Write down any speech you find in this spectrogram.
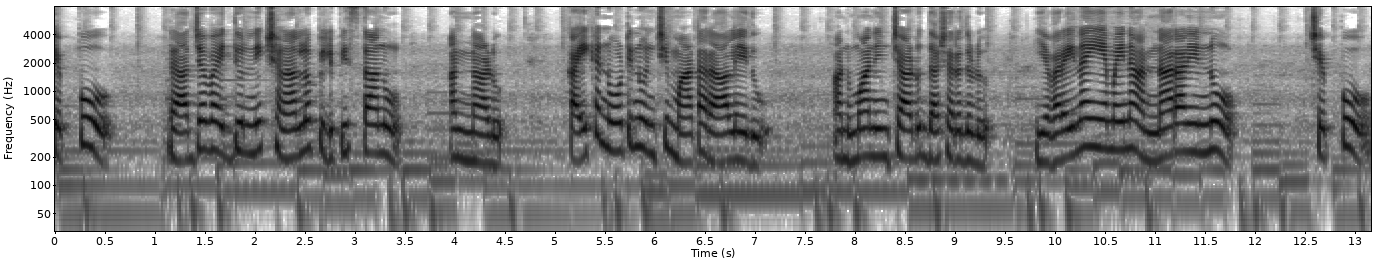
చెప్పు. రాజ్యవైద్యుల్ని క్షణాల్లో పిలిపిస్తాను అన్నాడు. కైక నోటి నుంచి మాట రాలేదు. అనుమానించాడు దశరథుడు. ఎవరైనా ఏమైనా అన్నారా నిన్ను? చెప్పు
